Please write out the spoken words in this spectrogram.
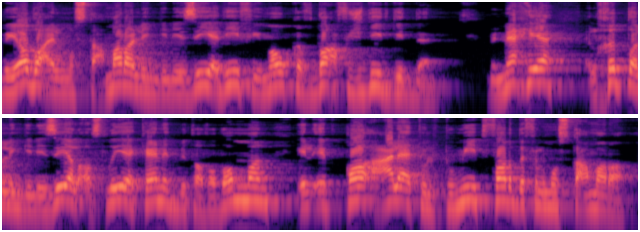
بيضع المستعمرة الإنجليزية دي في موقف ضعف شديد جدا. من ناحية الخطة الإنجليزية الأصلية كانت بتتضمن الإبقاء على 300 فرد في المستعمرة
